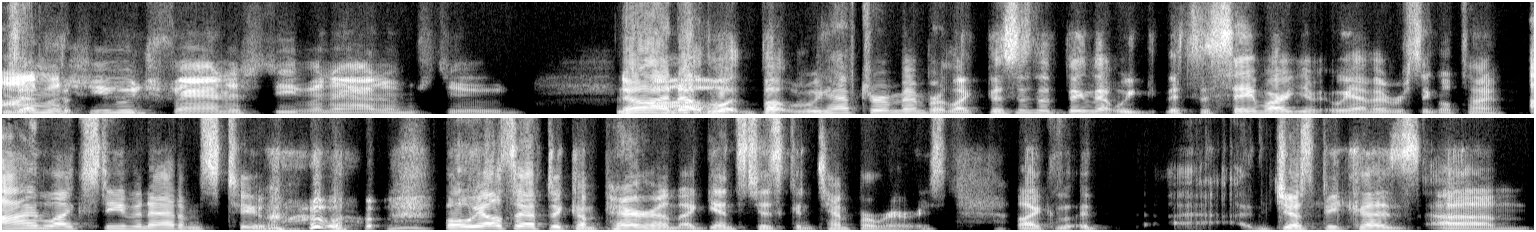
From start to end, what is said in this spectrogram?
At I'm a the- huge fan of Steven Adams, dude. no, I know, um, but we have to remember, like, this is the thing that we. It's the same argument we have every single time. I like Steven Adams too, but we also have to compare him against his contemporaries. Like, uh, just because, um,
